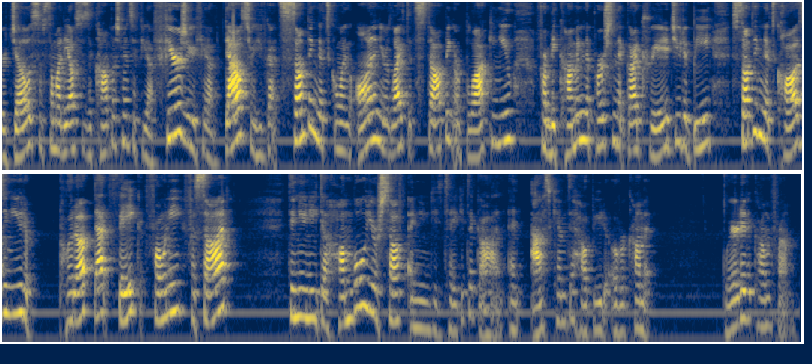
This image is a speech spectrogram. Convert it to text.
you're jealous of somebody else's accomplishments. If you have fears or if you have doubts or you've got something that's going on in your life that's stopping or blocking you from becoming the person that God created you to be, something that's causing you to put up that fake, phony facade, then you need to humble yourself and you need to take it to God and ask Him to help you to overcome it. Where did it come from?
